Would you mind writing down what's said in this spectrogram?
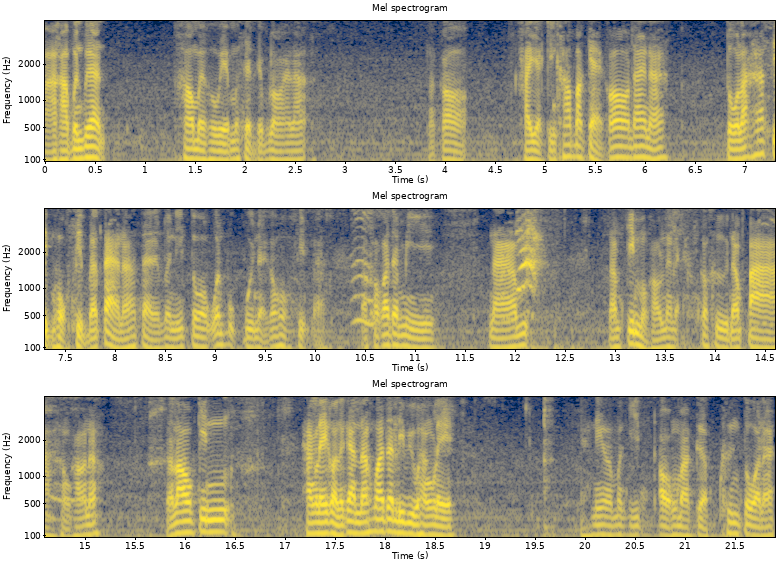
มาครับเพื่อนๆ เข้าไมโครเวฟมาเสร็จเรียบร้อยแล้ว แล้วก็ใครอยากกินข้าวปลาแกะก็ได้นะ ตัวละห้าสิบหกสิบแล้วแต่นะ แต่วันนี้ตัวอ้วนปุกปุยหน่อยก็หกสิบนะ แล้วเขาก็จะมีน้ำน้ำจิ้มของเขานั่นแหละ ก็คือน้ำปลาของเขานะเดี๋ยวเรากินฮังเลก่อนเลยกันนะ ว่าจะรีวิวฮังเลนี่เมื่อกี้เอาออกมาเกือบครึ่งตัวนะ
